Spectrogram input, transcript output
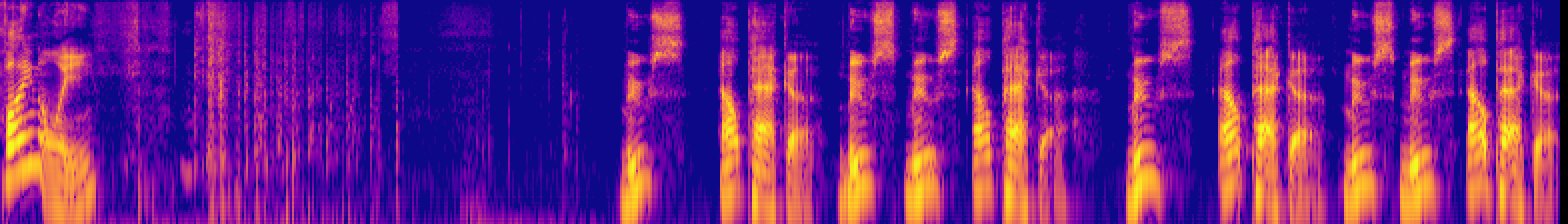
Finally, moose, alpaca, moose, moose, alpaca, moose, alpaca, moose, moose, alpaca.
